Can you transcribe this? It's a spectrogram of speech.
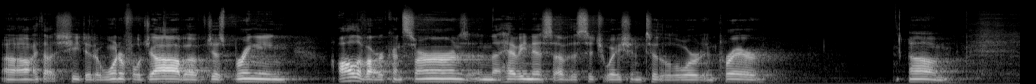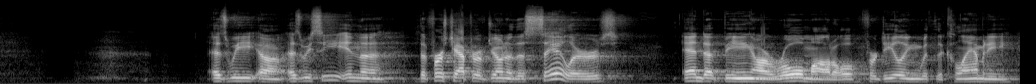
Uh, I thought she did a wonderful job of just bringing all of our concerns and the heaviness of the situation to the Lord in prayer. Um, as, we, uh, as we see in the, the first chapter of Jonah, the sailors end up being our role model for dealing with the calamity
